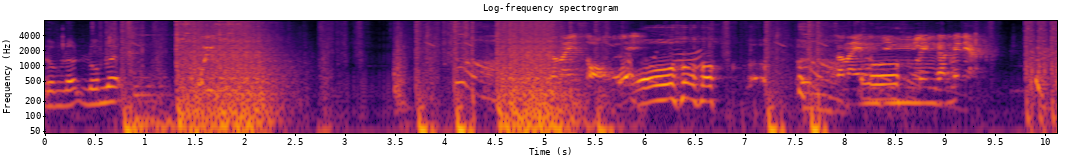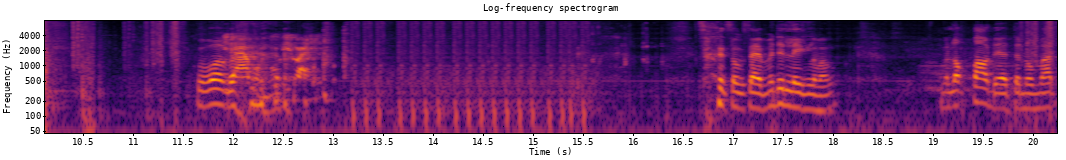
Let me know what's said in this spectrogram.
รุมเลยรุมเลยอุ้ยสไนด์สองเลยโอ้โหสไนด์มึงยิงเล็งกันไหมเนี่ยกูว่าพี่ดาผมดูพี่ไหว สงสัยไม่ได้เล็งหรอมั้ง มันล็อกเป้าโดยอัตโนมัติ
